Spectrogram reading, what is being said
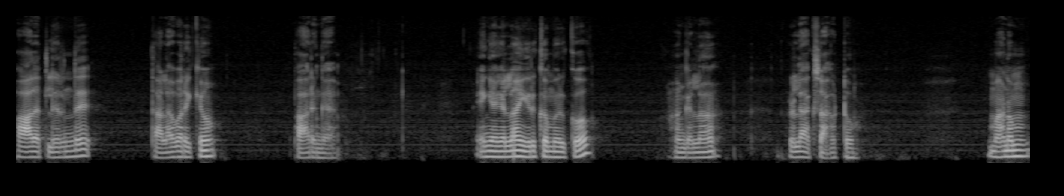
பாதத்திலிருந்து தலை வரைக்கும் பாருங்கள் எங்கெங்கெல்லாம் இருக்கம் இருக்கோ அங்கெல்லாம் ரிலாக்ஸ் ஆகட்டும். மனம்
